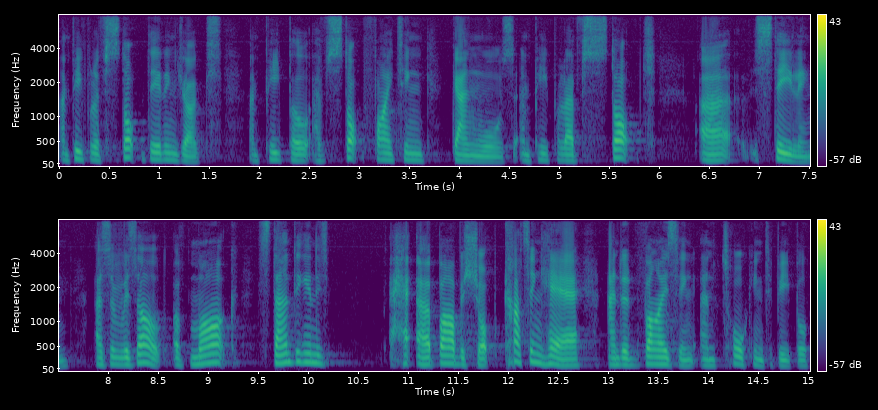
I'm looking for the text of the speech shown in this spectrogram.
And people have stopped dealing drugs, and people have stopped fighting gang wars, and people have stopped uh, stealing as a result of Mark standing in his uh, barbershop, cutting hair and advising and talking to people.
